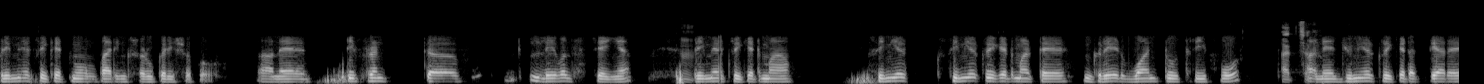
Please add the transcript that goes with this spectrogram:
પ્રીમિયર ક્રિકેટનું અમ્પાયરિંગ શરૂ કરી શકો. અને ડિફરન્ટ લેવલ્સ છે અહીંયા. પ્રીમિયર ક્રિકેટમાં સિનિયર સિનિયર ક્રિકેટ માટે grade one two three four અને જુનિયર ક્રિકેટ અત્યારે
